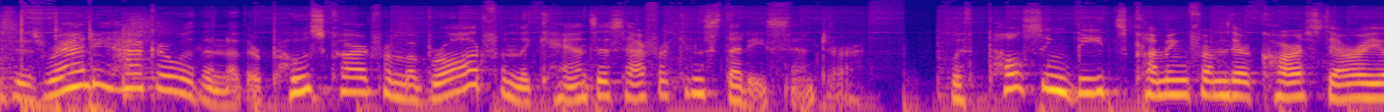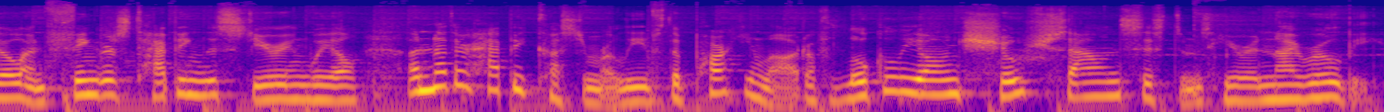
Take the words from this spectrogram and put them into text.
This is Randi Hacker with another postcard from abroad from the Kansas African Studies Center. With pulsing beats coming from their car stereo and fingers tapping the steering wheel, another happy customer leaves the parking lot of locally owned Shosh Sound Systems here in Nairobi.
